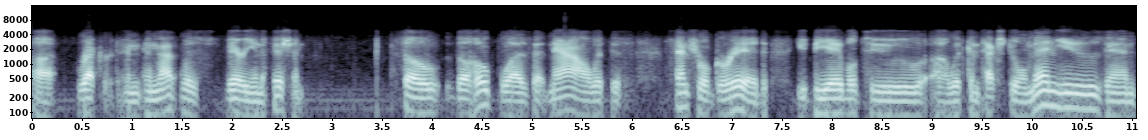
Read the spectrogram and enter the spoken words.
uh, record and, and that was very inefficient. So the hope was that now with this central grid, you'd be able to, uh, with contextual menus and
